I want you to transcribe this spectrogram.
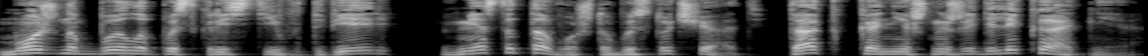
Можно было поскрести в дверь, вместо того, чтобы стучать. Так, конечно же, деликатнее.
